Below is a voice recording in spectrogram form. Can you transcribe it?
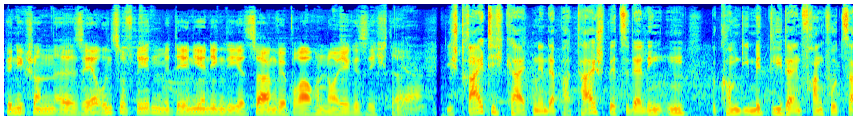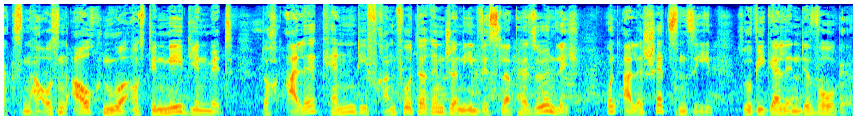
bin ich schon äh, sehr unzufrieden mit denjenigen, die jetzt sagen, wir brauchen neue Gesichter. Ja. Die Streitigkeiten in der Parteispitze der Linken bekommen die Mitglieder in Frankfurt-Sachsenhausen auch nur aus den Medien mit. Doch alle kennen die Frankfurterin Janine Wissler persönlich und alle schätzen sie, so wie Gerlinde Woge.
